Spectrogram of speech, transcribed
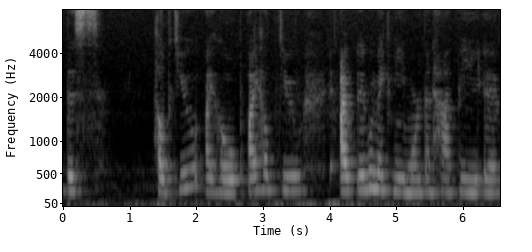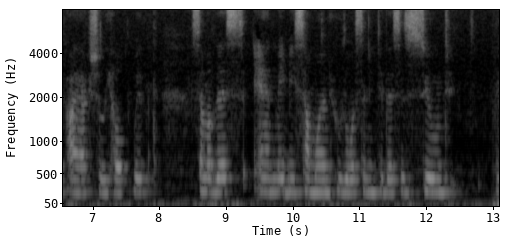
this helped you. I hope I helped you. I, it would make me more than happy if I actually helped with some of this, and maybe someone who's listening to this is soon to,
